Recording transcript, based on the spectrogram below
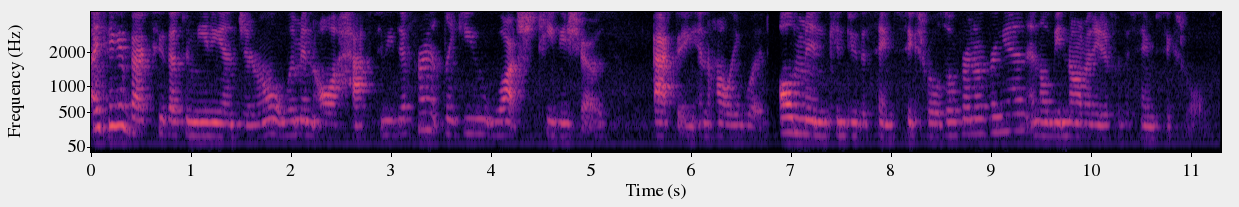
I take it back to that's a media in general. Women all have to be different. Like you watch TV shows, acting in Hollywood. All men can do the same six roles over and over again, and they'll be nominated for the same six roles.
